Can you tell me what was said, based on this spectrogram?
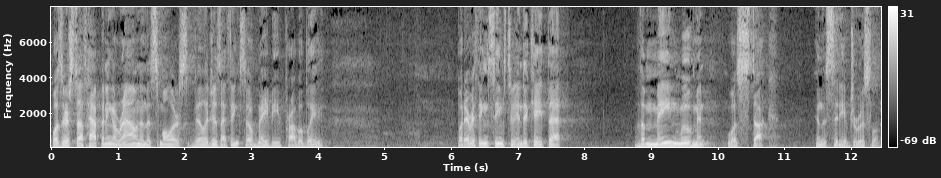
Was there stuff happening around in the smaller villages? I think so, maybe, probably. But everything seems to indicate that the main movement was stuck in the city of Jerusalem.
